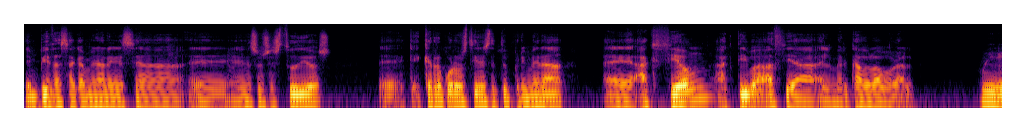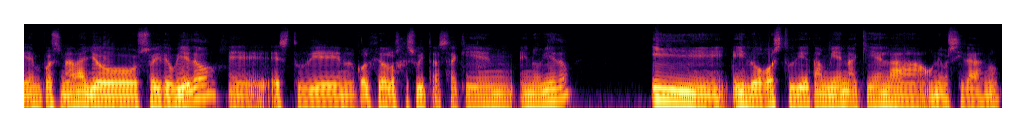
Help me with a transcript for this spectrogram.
empiezas a caminar en, esa, eh, en esos estudios, eh, ¿qué, qué recuerdos tienes de tu primera eh, acción activa hacia el mercado laboral? Muy bien, pues nada, yo soy de Oviedo, eh, estudié en el Colegio de los Jesuitas aquí en, en Oviedo y, y luego estudié también aquí en la universidad. ¿no?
